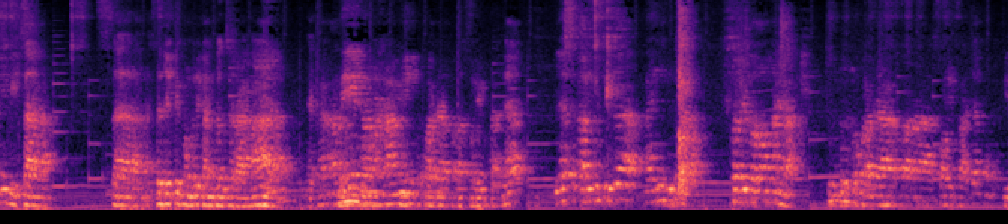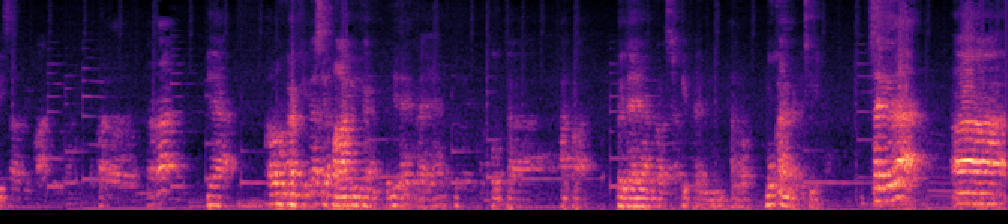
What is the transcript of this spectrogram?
ini bisa se- sedikit memberikan pencerahan, ya kan? Amin. Memahami kepada para pajak. Ya sekaligus juga, nah ini juga sebagai dorongan lah untuk kepada para soli pajak untuk bisa lebih Eh, karena ya kalau bukan kita siapa lagi kan jadi dari kerajaan untuk eh, apa kejayaan bangsa kita ini kalau bukan dari kita saya kira eh,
